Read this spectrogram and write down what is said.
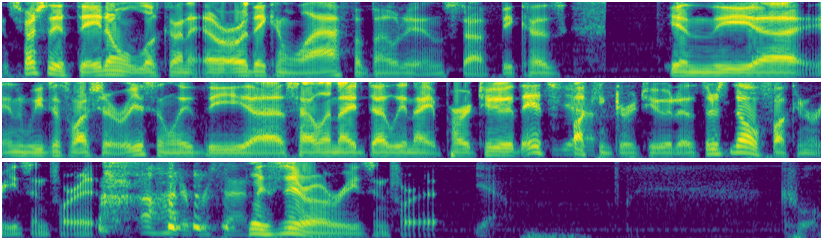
especially if they don't look on it, or, or they can laugh about it and stuff, because in the uh and we just watched it recently the uh silent night deadly night part two it's fucking gratuitous there's no fucking reason for it A hundred percent. like zero reason for it Yeah. Cool.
